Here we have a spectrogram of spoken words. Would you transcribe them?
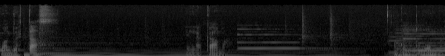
Cuando estás en la cama con tu hombre,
